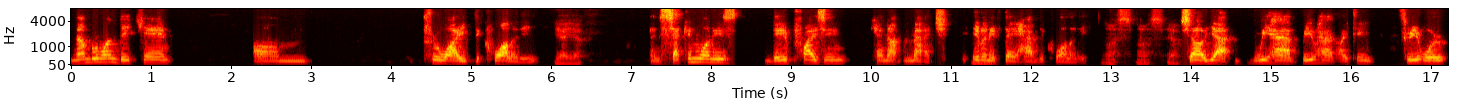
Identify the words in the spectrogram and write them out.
number one, they can um, provide the quality. Yeah, yeah. And second one is their pricing cannot match even mm. if they have the quality. Nice, nice. Yeah. So yeah, we have we had I think three or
